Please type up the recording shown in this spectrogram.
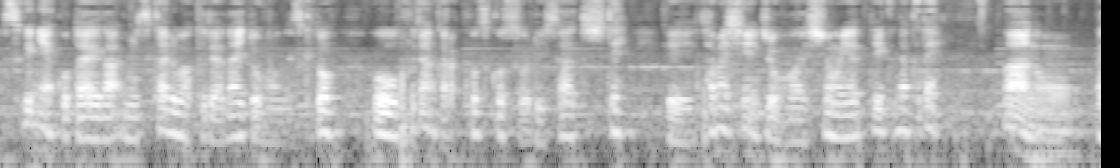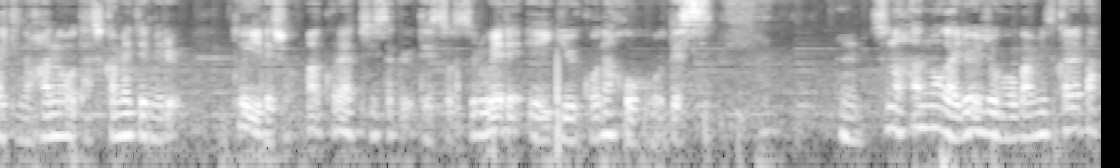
あ、すぐには答えが見つかるわけではないと思うんですけど、普段からコツコツとリサーチして、えー、試しに情報配信をやっていく中で、まあ、あの、相手の反応を確かめてみるといいでしょう。まあ、これは小さくテストする上で有効な方法です。うん、その反応が良い情報が見つかれば、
